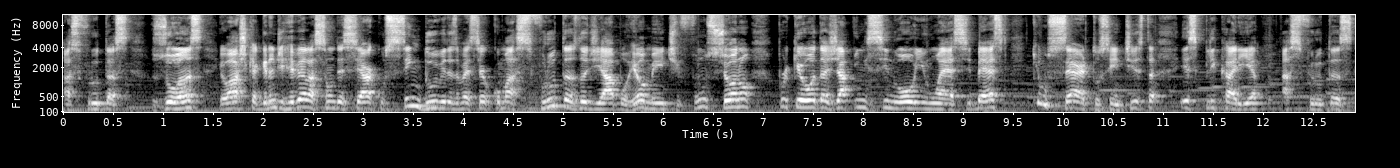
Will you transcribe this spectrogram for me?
às frutas Zoans. Eu acho que a grande revelação desse arco sem dúvidas vai ser como as frutas do diabo realmente funcionam. Porque Oda já insinuou em um SBS que um certo cientista explicaria as frutas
